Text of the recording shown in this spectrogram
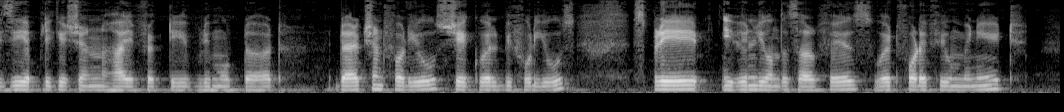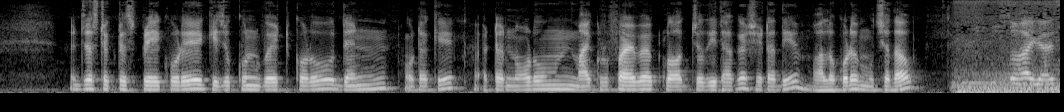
Easy application high effective remove dirt direction for use shake well before use spray evenly on the surface wait for a few minute just একটু স্প্রে করে কিছুক্ষণ ওয়েট করো দেন ওটাকে একটা নরম মাইক্রোফাইবার ক্লথ যদি থাকে সেটা দিয়ে ভালো করে মুছে দাও। So hi guys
